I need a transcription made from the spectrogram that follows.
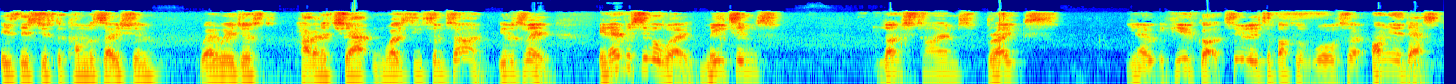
is this just a conversation where we're just having a chat and wasting some time? You know what I mean? In every single way, meetings, lunch times, breaks, you know, if you've got a two litre bottle of water on your desk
